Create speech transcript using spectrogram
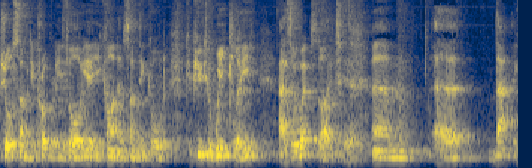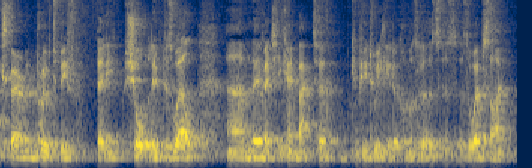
sure somebody probably thought, yeah, you can't have something called Computer Weekly as a website. Um, uh, that experiment proved to be fairly short-lived as well. Um, they eventually came back to computerweekly.com as, as, as a website.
